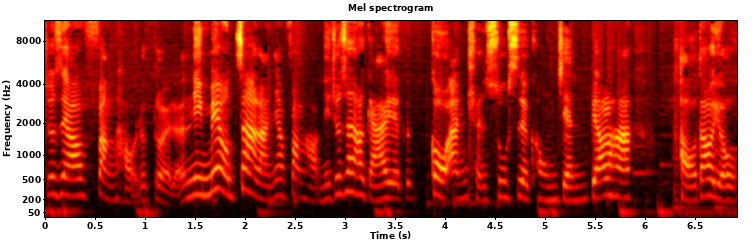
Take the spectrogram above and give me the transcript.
就是要放好就对了。你没有栅栏要放好，你就是要给它一个够安全舒适的空间，不要让它跑到有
